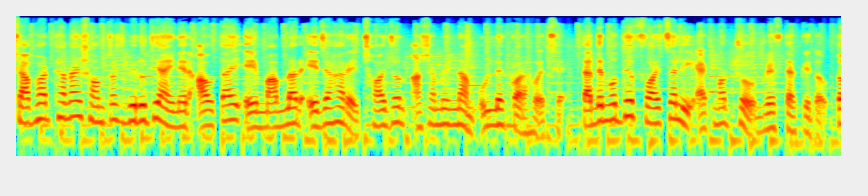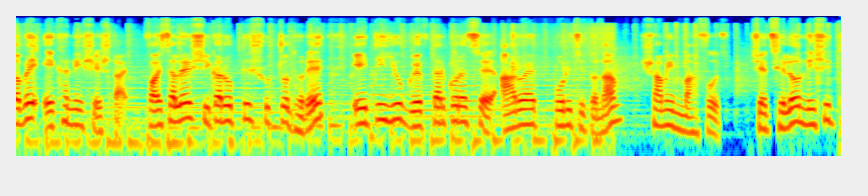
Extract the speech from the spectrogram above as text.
সাভার থানায় সন্ত্রাস বিরোধী আইনের আওতায় এই মামলার এজাহারে ছয়জন আসামির নাম উল্লেখ করা হয়েছে। তাদের মধ্যে ফয়সালই একমাত্র গ্রেফতারকৃত। তবে এখানেই শেষ নয়। ফয়সালের স্বীকারোক্তির সূত্র ধরে এটিইউ গ্রেফতার করেছে আরও এক পরিচিত নাম, শামীম মাহফুজ। সে ছিল নিষিদ্ধ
